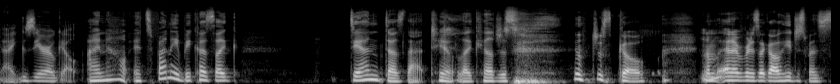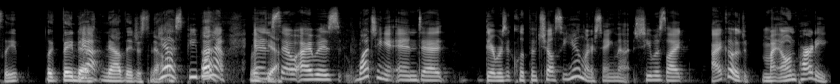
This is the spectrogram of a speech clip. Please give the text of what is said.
like zero guilt. I know. It's funny because like Dan does that too. Like he'll just he'll just go, and, I'm- and everybody's like, "Oh, he just went to sleep." Like they know. Yeah. now. They just know. Yes, people know. Like, and yeah. so I was watching it, and uh, there was a clip of Chelsea Handler saying that she was like, "I go to my own party.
